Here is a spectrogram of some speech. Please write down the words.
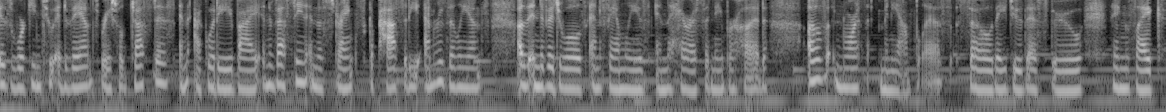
is working to advance racial justice and equity by investing in the strengths, capacity, and resilience of the individuals and families in the Harrison neighborhood of North Minneapolis. So, they do this through things like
